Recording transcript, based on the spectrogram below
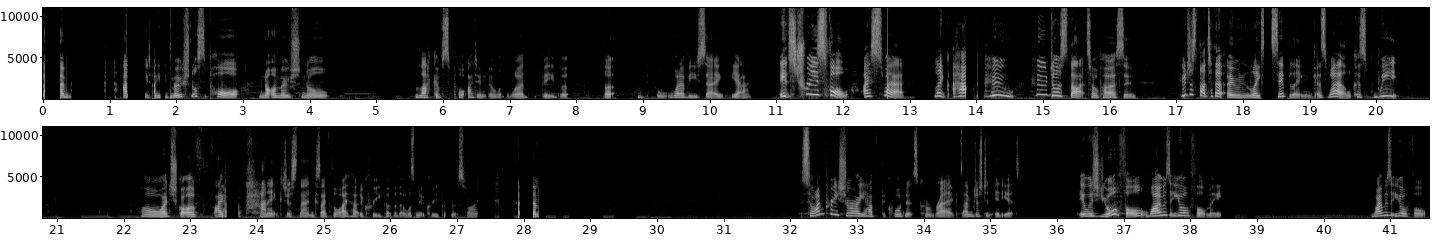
need, I need emotional support, not emotional lack of support. I don't know what the word would be, but but whatever you say, yeah. It's Tree's fault. I swear. Like how who who does that to a person? Who does that to their own like sibling as well? Because we. Oh, I just got a. I had a panic just then because I thought I heard a creeper, but there was no creeper. It's fine. So I'm pretty sure I have the coordinates correct. I'm just an idiot. It was your fault? Why was it your fault, mate? Why was it your fault?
